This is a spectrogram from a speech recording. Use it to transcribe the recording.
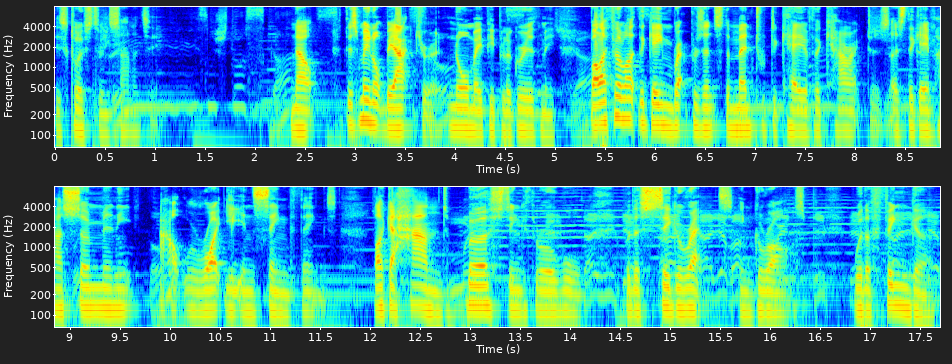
is close to insanity. Now, this may not be accurate, nor may people agree with me, but I feel like the game represents the mental decay of the characters, as the game has so many outrightly insane things, like a hand bursting through a wall, with a cigarette in grasp, with a finger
